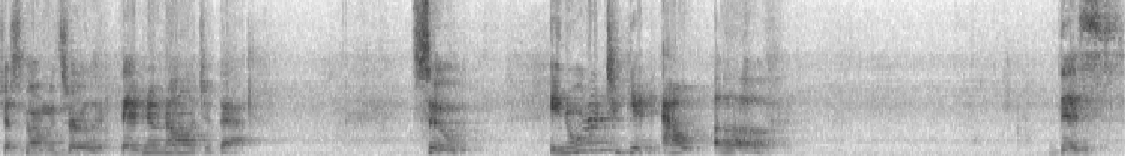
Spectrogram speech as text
just moments earlier. They had no knowledge of that. So in order to get out of this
